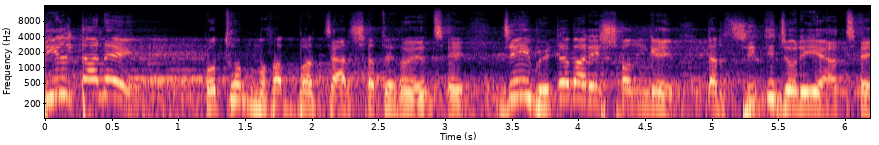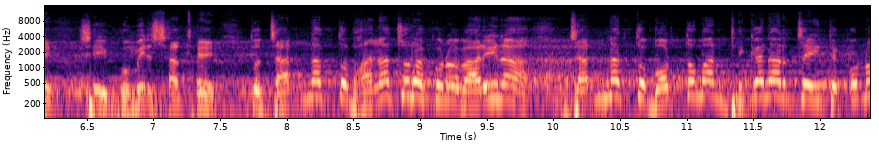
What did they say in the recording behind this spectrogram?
দিল টানে। প্রথম মোহাব্বত যার সাথে হয়েছে, যেই ভিটে বাড়ির সঙ্গে তার স্মৃতি জড়িয়ে আছে, সেই ভূমির সাথে। তো জান্নাত তো ভাঙাচোরা কোনো বাড়ি না, জান্নাত তো বর্তমান ঠিকানার চাইতে কোনো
